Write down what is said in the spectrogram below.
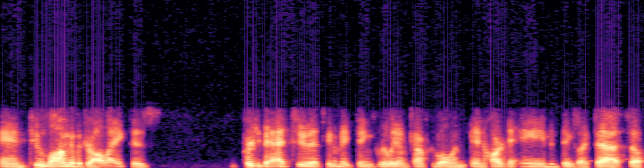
and too long of a draw length is pretty bad too. That's going to make things really uncomfortable and, and hard to aim and things like that. So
